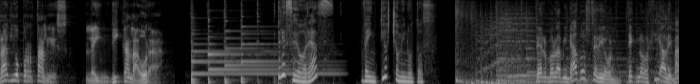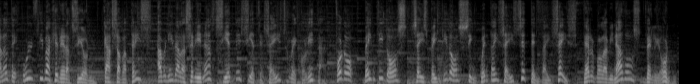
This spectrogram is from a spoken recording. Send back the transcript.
Radio Portales le indica la hora. 13 horas 28 minutos. Termolaminados de León, tecnología alemana de última generación. Casa Matriz, Avenida La Serena, 776 Recoleta. Foro 22 622 56 76. Termolaminados de León.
